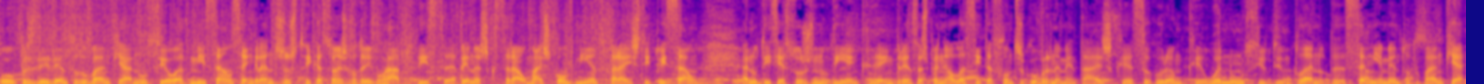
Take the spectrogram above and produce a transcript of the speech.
O presidente do Bankia anunciou a demissão sem grandes justificações. Rodrigo Rato disse apenas que será o mais conveniente para a instituição. A notícia surge no dia em que a imprensa espanhola cita fontes governamentais que asseguram que o anúncio de um plano de saneamento do Bankia,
